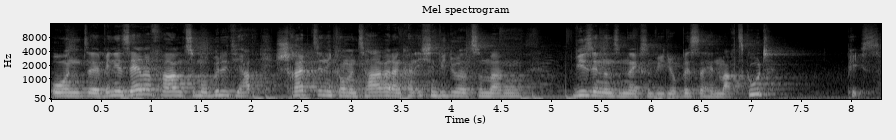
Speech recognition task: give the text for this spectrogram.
Und äh, wenn ihr selber Fragen zur Mobility habt, schreibt es in die Kommentare, dann kann ich ein Video dazu machen. Wir sehen uns im nächsten Video. Bis dahin, macht's gut. Peace.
